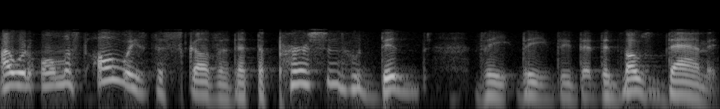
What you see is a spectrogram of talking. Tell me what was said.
I would almost always discover that the person who did the, the, the, the, the most damage,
